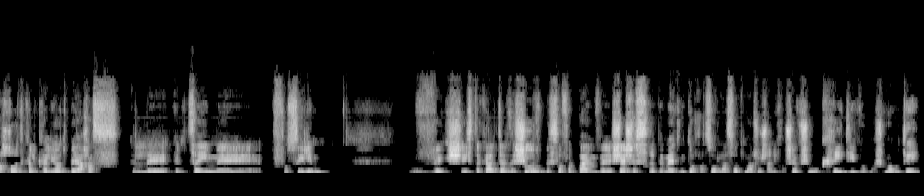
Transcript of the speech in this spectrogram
פחות כלכליות ביחס לאמצעים אה, פוסיליים. וכשהסתכלתי על זה שוב בסוף 2016 באמת מתוך רצון לעשות משהו שאני חושב שהוא קריטי והוא משמעותי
